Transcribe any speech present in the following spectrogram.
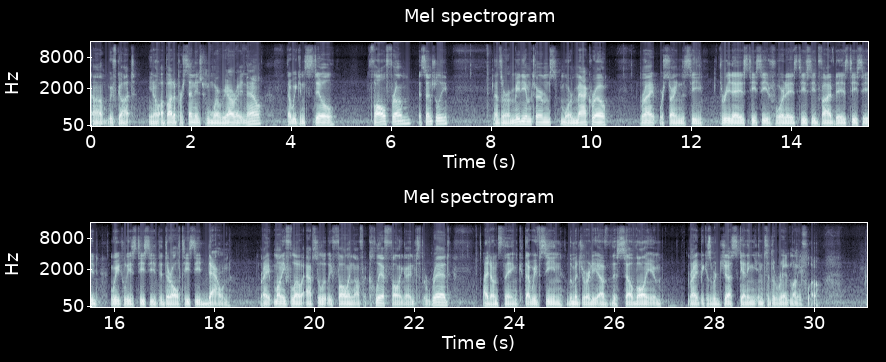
Um, we've got, you know, about a percentage from where we are right now that we can still fall from, essentially. Those are our medium terms, more macro, right? We're starting to see three days TC'd, four days TC'd, five days TC'd, weeklies TC'd. They're all TC'd down, right? Money flow absolutely falling off a cliff, falling into the red. I don't think that we've seen the majority of this sell volume, right? Because we're just getting into the red money flow.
